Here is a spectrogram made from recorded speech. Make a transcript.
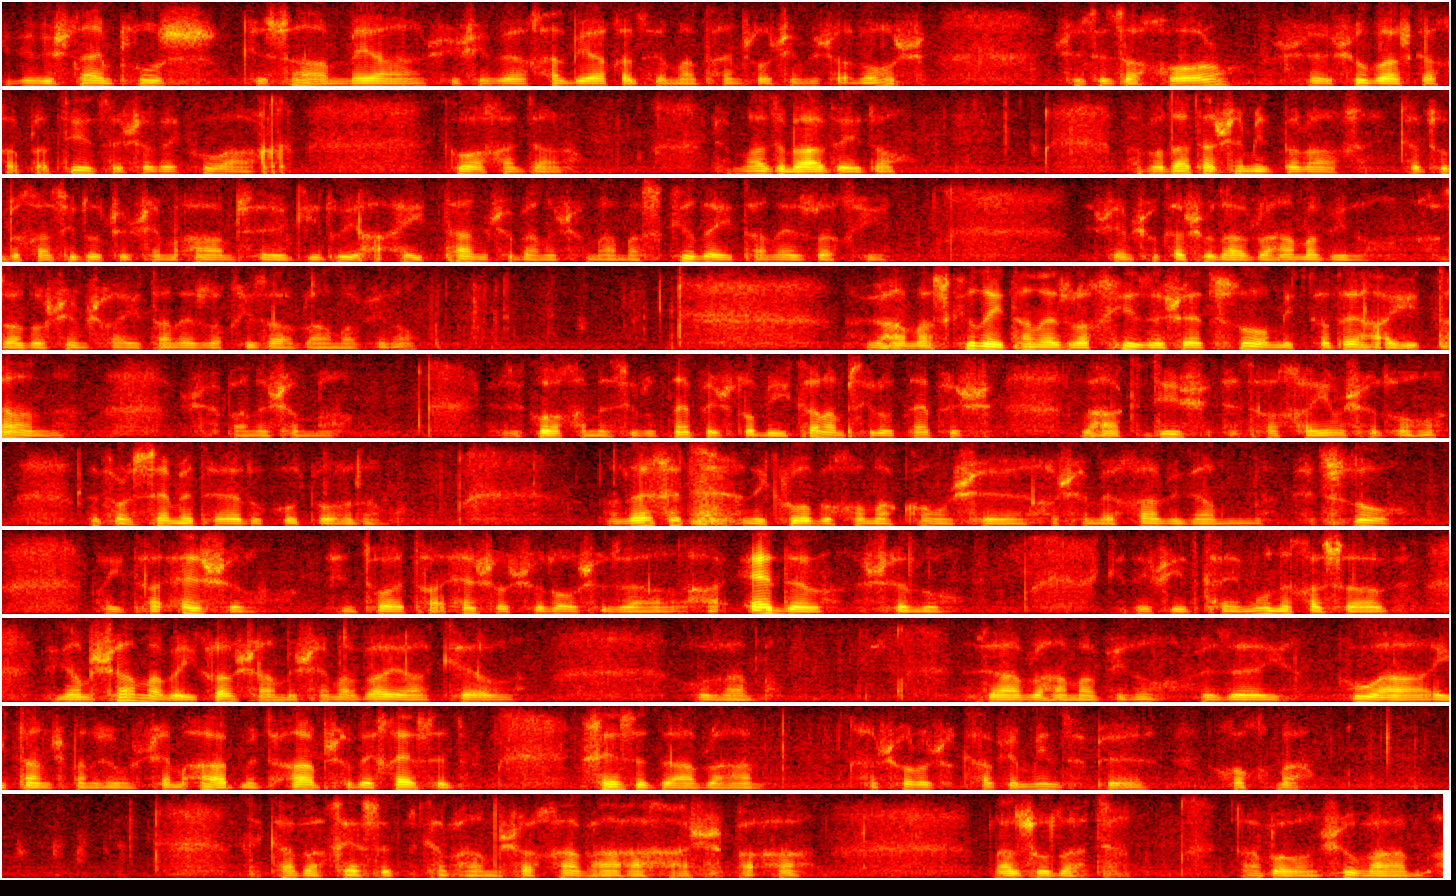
72 פלוס כסר 161 ביחד זה 233, שזה זכור, ששוב בהשגחה פרטית זה שווה כוח, כוח הדר. מה זה באבדו? עבודת השם יתברך כתוב בחסידות של שם אב, זה גילוי האיתן שבנשמה, מזכיר לאיתן האזרחי, שם שהוא קשור לאברהם אבינו. חז"ל דורשים שהאיתן האזרחי זה אברהם אבינו. והמזכיר לאיתן האזרחי זה שאצלו מתגלה האיתן שבנשמה. זה כוח המסירות נפש שלו, בעיקר המסירות נפש להקדיש את החיים שלו לפרסם את האלוקות בעולם. ללכת לקרוא בכל מקום שהשם אחד וגם אצלו, הייתה אשל, לנטוע את האשל שלו, שזה העדר שלו, כדי שיתקיימו נכסיו, וגם שמה, ויקרא שם בשם הוויה כל עולם. זה אברהם אבינו, וזה הוא האיתן שבנו שם אב, אב שווה חסד. חסד זה אברהם. השורש של קו ימין זה בחוכמה. זה קו החסד, קו ההמשכה וההשפעה לזולת. אבל שוב,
